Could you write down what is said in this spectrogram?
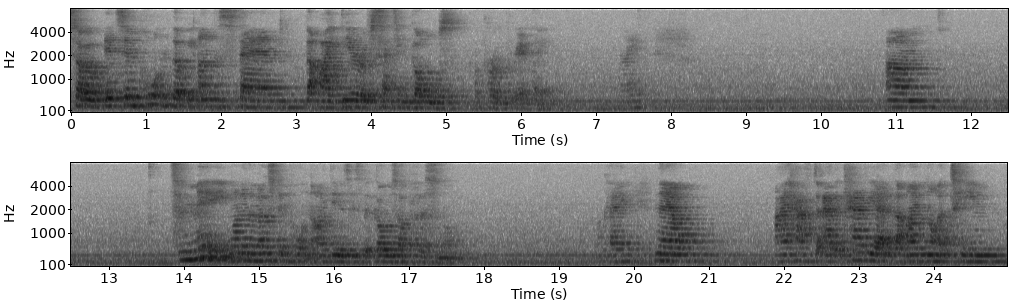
So it's important that we understand the idea of setting goals appropriately. Right? Um, to me, one of the most important ideas is that goals are personal. Okay? Now, I have to add a caveat that I'm not a team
